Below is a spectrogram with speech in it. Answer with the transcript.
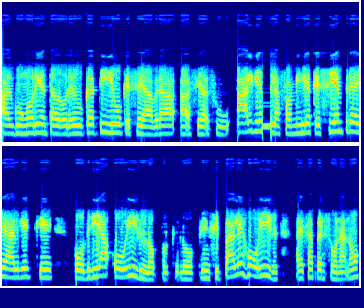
algún orientador educativo, que se abra hacia su alguien de la familia, que siempre hay alguien que podría oírlo, porque lo principal es oír a esa persona, no,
